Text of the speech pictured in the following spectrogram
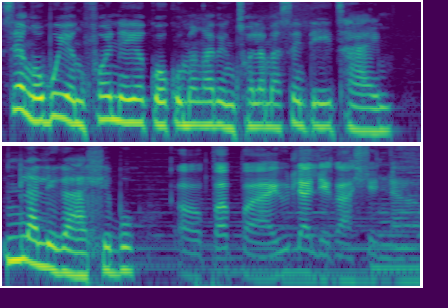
sengobuye ngifoneke gogo uma ngabe ngithola ama sente e-time. Nilale kahle bo. Oh, bye ulale kahle nawe.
